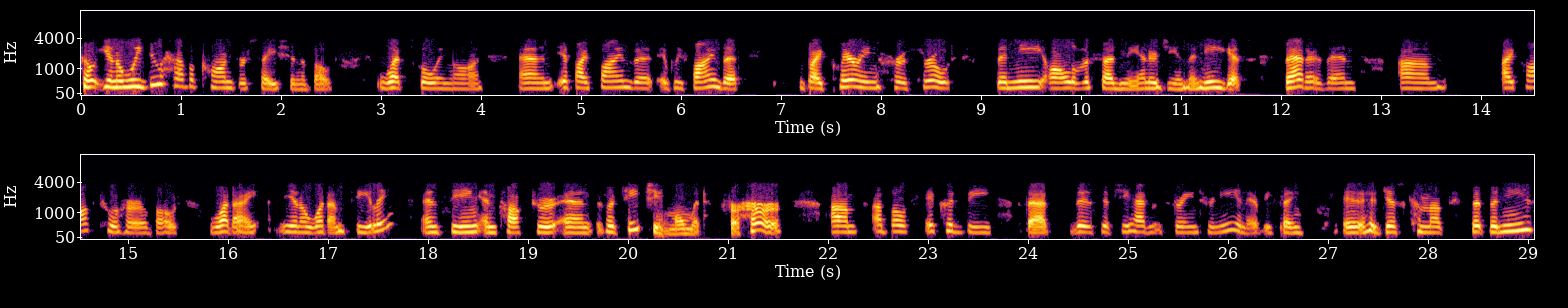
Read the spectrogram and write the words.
So you know we do have a conversation about what's going on, and if I find that if we find that by clearing her throat, the knee all of a sudden the energy in the knee gets better, then um, I talk to her about what I you know what I'm feeling and seeing and talk to her and it's a teaching moment for her um, about it could be that this if she hadn't strained her knee and everything it had just come up that the knees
